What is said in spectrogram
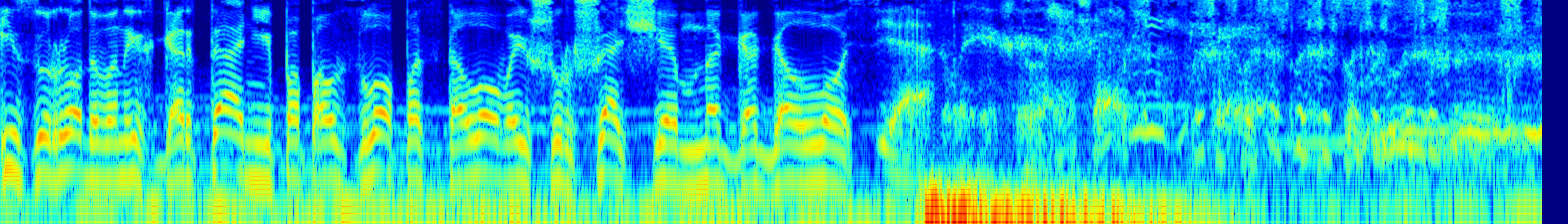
изуродованных гортаней поползло по столовой шуршащее многоголосие. «Слышишь, слышишь, слышишь, слышишь, слышишь,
